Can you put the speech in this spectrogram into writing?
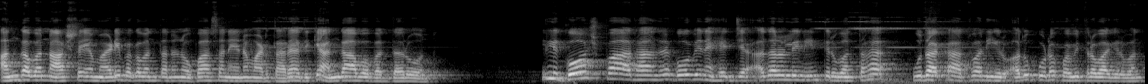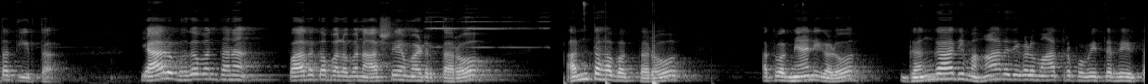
ಅಂಗವನ್ನು ಆಶ್ರಯ ಮಾಡಿ ಭಗವಂತನನ್ನು ಉಪಾಸನೆಯನ್ನು ಮಾಡ್ತಾರೆ. ಅದಕ್ಕೆ ಅಂಗಾವಬದ್ಧರು ಅಂತ. ಇಲ್ಲಿ ಗೋಷ್ಪಾದ ಅಂದರೆ ಗೋವಿನ ಹೆಜ್ಜೆ. ಅದರಲ್ಲಿ ನಿಂತಿರುವಂತಹ ಉದಕ ಅಥವಾ ನೀರು. ಅದು ಕೂಡ ಪವಿತ್ರವಾಗಿರುವಂಥ ತೀರ್ಥ. ಯಾರು ಭಗವಂತನ ಪಾದಕಮಲವನ್ನು ಆಶ್ರಯ ಮಾಡಿರ್ತಾರೋ ಅಂತಹ ಭಕ್ತರು ಅಥವಾ ಜ್ಞಾನಿಗಳು ಗಂಗಾದಿ ಮಹಾನದಿಗಳು ಮಾತ್ರ ಪವಿತ್ರ ತೀರ್ಥ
